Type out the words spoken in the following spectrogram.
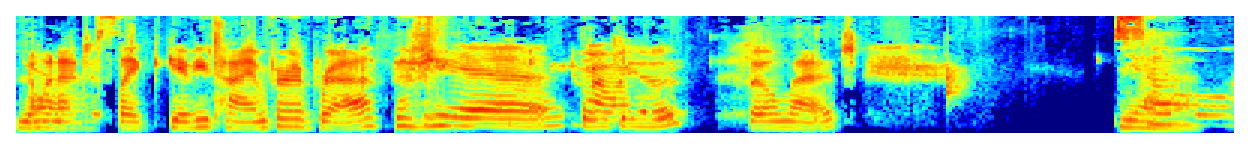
Yeah. I want to just like give you time for a breath. Yeah. Thank you so much. Yeah. So,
